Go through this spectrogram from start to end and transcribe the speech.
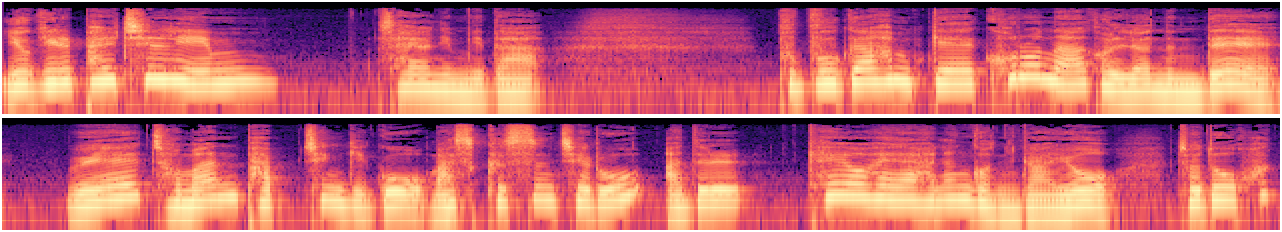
6187님 사연입니다. 부부가 함께 코로나 걸렸는데 왜 저만 밥 챙기고 마스크 쓴 채로 아들 케어해야 하는 건가요? 저도 확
